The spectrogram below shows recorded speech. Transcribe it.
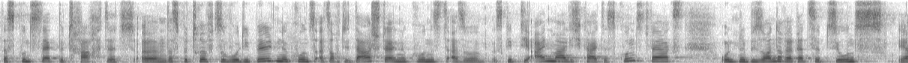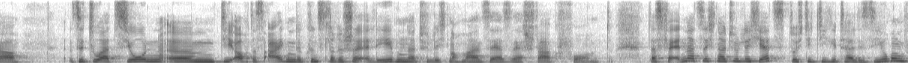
das Kunstwerk betrachtet. Ähm, das betrifft sowohl die bildende Kunst als auch die darstellende Kunst. Also es gibt die Einmaligkeit des Kunstwerks und eine besondere Rezeptions, ja, Situation, ähm, die auch das eigene künstlerische Erleben natürlich noch mal sehr, sehr stark formt. Das verändert sich natürlich jetzt durch die Digitalisierung.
